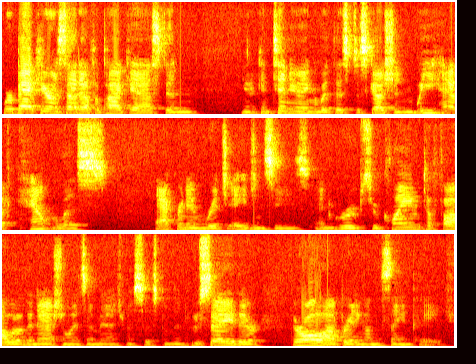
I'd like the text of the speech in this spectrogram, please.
We're back here on Side Alpha Podcast and you know continuing with this discussion, we have countless acronym rich agencies and groups who claim to follow the National Incident Management System and who say they're, they're all operating on the same page.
